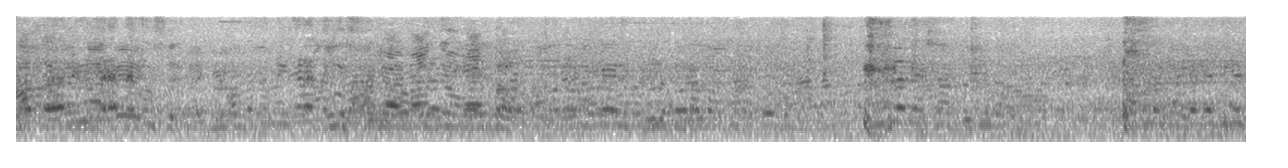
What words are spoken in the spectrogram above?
আপনারা やっ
